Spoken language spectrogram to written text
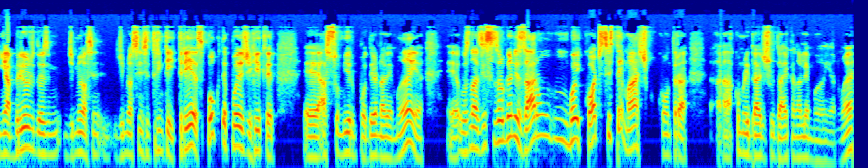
em abril de, dois, de, 19, de 1933, pouco depois de Hitler é, assumir o poder na Alemanha, é, os nazistas organizaram um boicote sistemático contra a comunidade judaica na Alemanha, não é?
